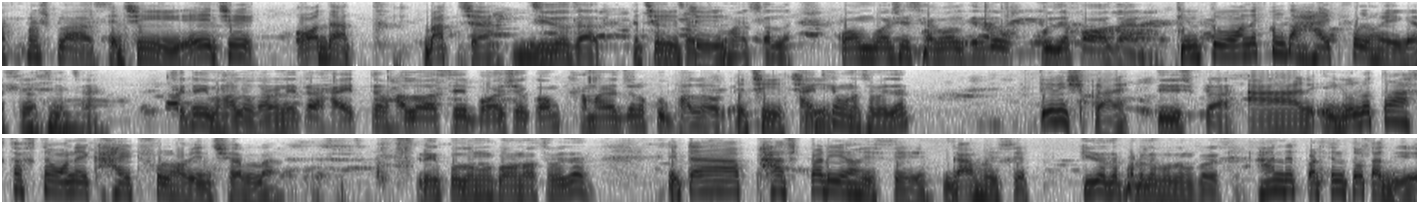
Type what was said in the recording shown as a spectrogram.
আট মাস প্লাস জি এই যে অদাত বাচ্চা। জিরো দাঁত। জি, জি। মার্শাল্লাহ কম বয়সী ছাগল কিন্তু খুঁজে পাওয়া যায় না। কিন্তু অনেকক্ষণ তো হাইটফুল হয়ে গেছে। আচ্ছা আচ্ছা। সেটাই ভালো কারণ এটা হাইটটা ভালো আছে বয়সে কম খামারের জন্য খুব ভালো হবে। জি জি। হাইট কেমন আছে ভাইজান? তিরিশ প্রায়। তিরিশ প্রায়। আর এগুলো তো আস্তে আস্তে অনেক হাইটফুল হবে ইনশাল্লাহ আচ্ছা আচ্ছা। এটা কি প্রজনন করানো আছে ভাইজান? এটা ফার্স্ট পারিয়া হয়েছে গাব হয়েছে। কি জাতে পাটাতে প্রজনন করেছে হান্ড্রেড পার্সেন্ট তোতা দিয়ে।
